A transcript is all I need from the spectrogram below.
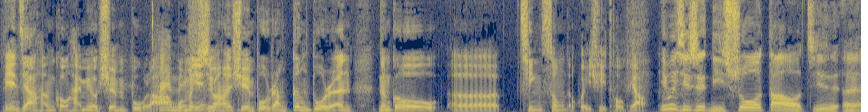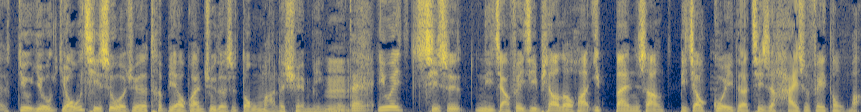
廉价航空还没有宣布了啊，我们也希望它宣布，让更多人能够呃。轻松的回去投票，因为其实你说到，其实呃，就尤尤其是我觉得特别要关注的是东马的选民，嗯，对，因为其实你讲飞机票的话，一般上比较贵的，其实还是飞东马，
